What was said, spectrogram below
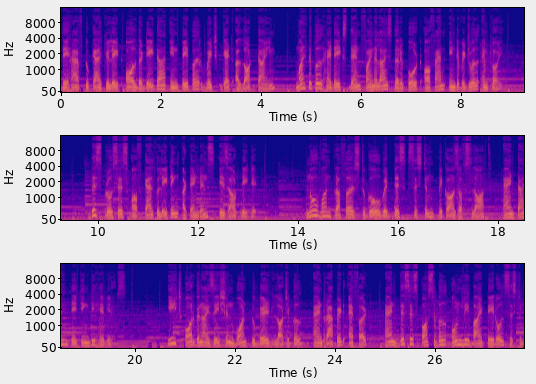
They have to calculate all the data in paper which get a lot time, multiple headaches then finalize the report of an individual employee. This process of calculating attendance is outdated. No one prefers to go with this system because of sloth and time-taking behaviors. Each organization want to build logical and rapid effort and this is possible only by payroll system.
